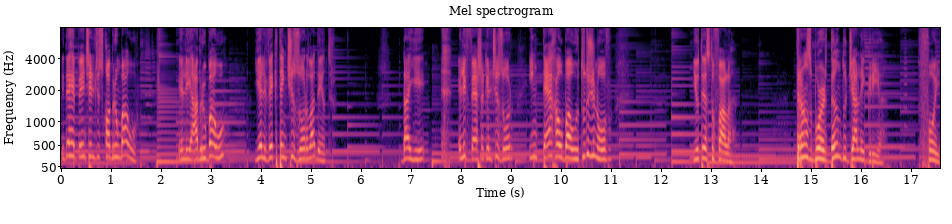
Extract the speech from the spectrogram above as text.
E de repente ele descobre um baú. Ele abre o baú e ele vê que tem tesouro lá dentro. Daí ele fecha aquele tesouro, enterra o baú tudo de novo. E o texto fala: transbordando de alegria, foi,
